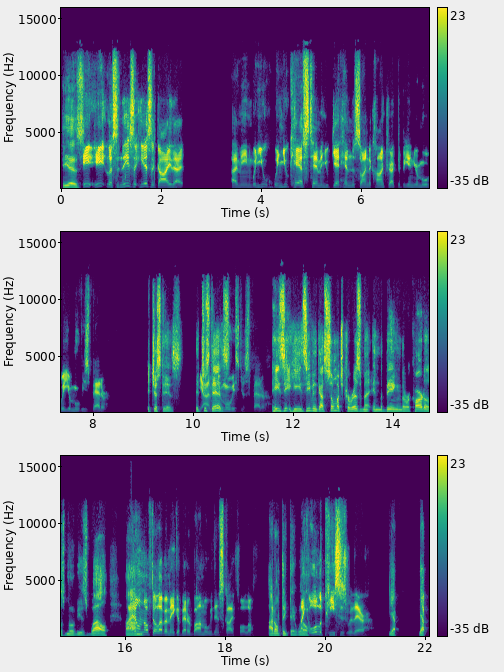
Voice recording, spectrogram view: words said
He is. He he listen, he's a, here's a guy that I mean, when you when you cast him and you get him to sign the contract to be in your movie, your movie's better. It just is. It Yeah, just I mean, is. The movie's just better. He's he's even got so much charisma in the being the Ricardos movie as well. I don't Um, know if they'll ever make a better Bond movie than Skyfall, though. I don't think they will. Like all the pieces were there. Yep. Yep.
